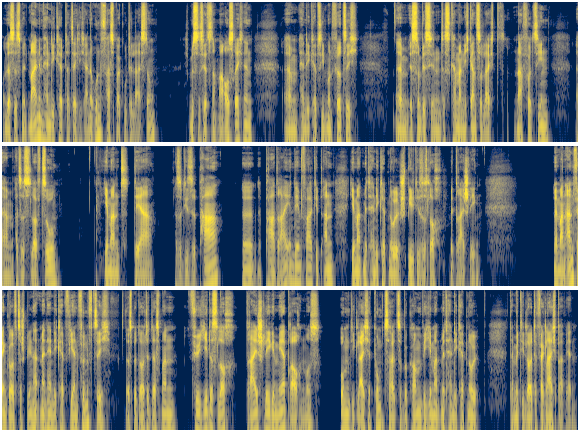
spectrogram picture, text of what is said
Und das ist mit meinem Handicap tatsächlich eine unfassbar gute Leistung. Ich müsste es jetzt nochmal ausrechnen. Ähm, Handicap 47 ähm, ist so ein bisschen, das kann man nicht ganz so leicht nachvollziehen. Ähm, also es läuft so, jemand, der, also diese Paar äh, Paar 3 in dem Fall, gibt an, jemand mit Handicap 0 spielt dieses Loch mit drei Schlägen. Wenn man anfängt, Golf zu spielen, hat man Handicap 54. Das bedeutet, dass man für jedes Loch drei Schläge mehr brauchen muss, um die gleiche Punktzahl zu bekommen wie jemand mit Handicap 0, damit die Leute vergleichbar werden.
